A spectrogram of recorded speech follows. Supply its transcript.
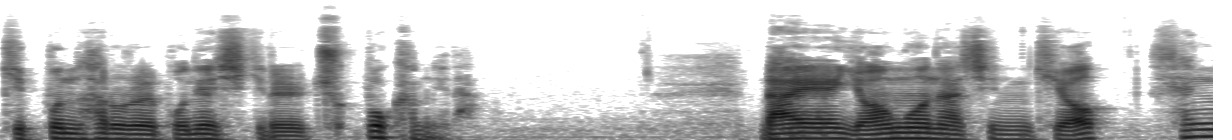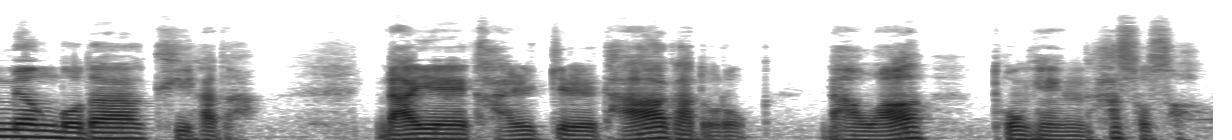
기쁜 하루를 보내시기를 축복합니다. 나의 영원하신 기업, 생명보다 귀하다. 나의 갈 길 다 가도록 나와 동행하소서.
